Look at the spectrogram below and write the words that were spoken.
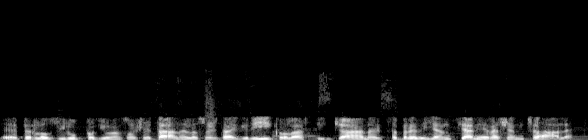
eh, per lo sviluppo di una società, nella società agricola, artigiana, il sapere degli anziani era centrale.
